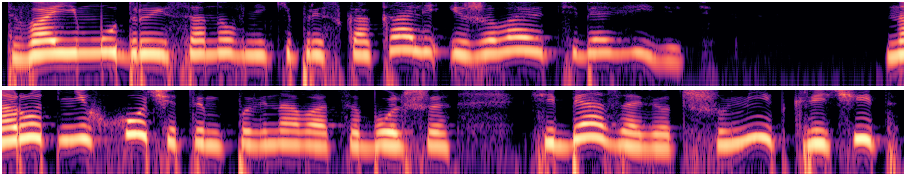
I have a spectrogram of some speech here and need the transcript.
«Твои мудрые сановники прискакали и желают тебя видеть. Народ не хочет им повиноваться больше. Тебя зовет, шумит, кричит.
